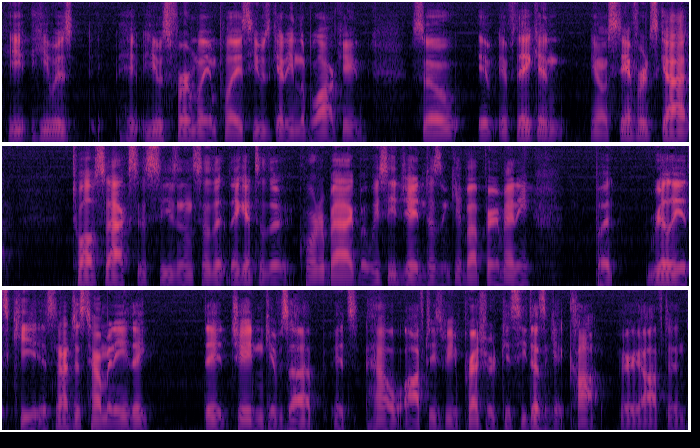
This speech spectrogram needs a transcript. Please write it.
he he was he, he was firmly in place. He was getting the blocking. So if if they can, you know, Stanford's got 12 sacks this season, so that they get to the quarterback. But we see Jayden doesn't give up very many. But really, it's key. It's not just how many they that Jayden gives up. It's how often he's being pressured because he doesn't get caught very often.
